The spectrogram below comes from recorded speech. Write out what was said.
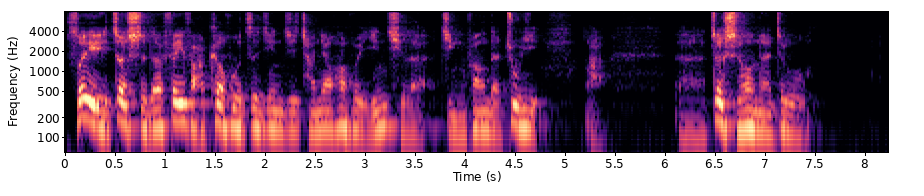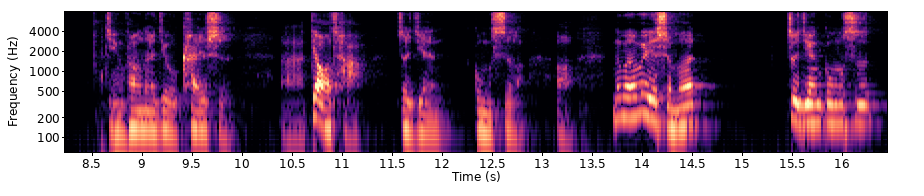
所以这使得非法客户资金及长江换汇引起了警方的注意，啊，呃，这时候呢，就警方呢就开始啊调查这间公司了啊。那么为什么这间公司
